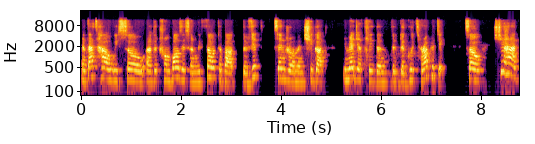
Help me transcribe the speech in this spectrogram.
And that's how we saw uh, the thrombosis. And we thought about the VIT syndrome, and she got immediately the, the, the good therapeutic. So she had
